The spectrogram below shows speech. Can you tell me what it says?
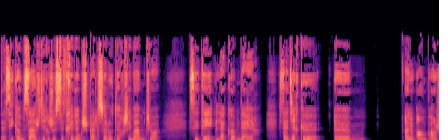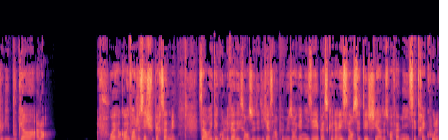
bah, c'est comme ça. Je veux dire, je sais très bien que je suis pas le seul auteur chez Mam, tu vois. C'était la com derrière. C'est-à-dire que euh, un, un, joli bouquin. Alors, Ouais, encore une fois, je sais, je suis personne, mais ça aurait été cool de faire des séances de dédicaces un peu mieux organisées, parce que là, les séances, c'était chez un, deux, trois familles, c'est très cool.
